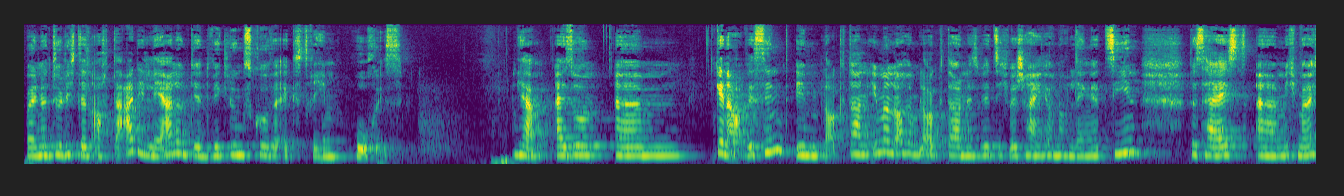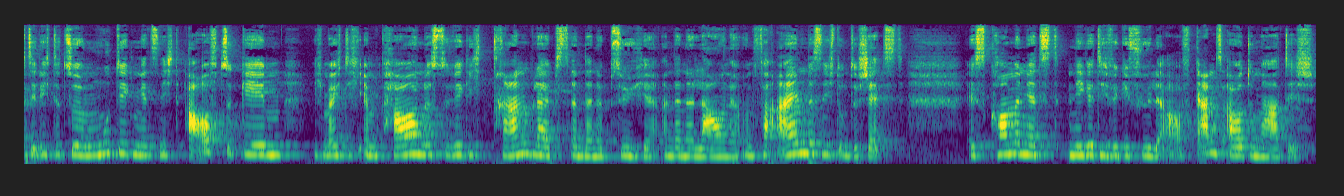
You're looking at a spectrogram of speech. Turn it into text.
weil natürlich dann auch da die Lern- und die Entwicklungskurve extrem hoch ist. Ja, also ähm, genau, wir sind im Lockdown, immer noch im Lockdown. Es wird sich wahrscheinlich auch noch länger ziehen. Das heißt, ähm, ich möchte dich dazu ermutigen, jetzt nicht aufzugeben. Ich möchte dich empowern, dass du wirklich dran bleibst an deiner Psyche, an deiner Laune und vor allem das nicht unterschätzt. Es kommen jetzt negative Gefühle auf, ganz automatisch.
